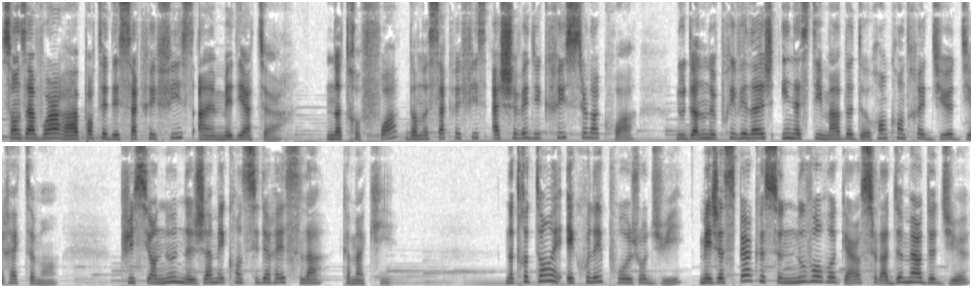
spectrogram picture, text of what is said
sans avoir à apporter des sacrifices à un médiateur. Notre foi dans le sacrifice achevé du Christ sur la croix nous donne le privilège inestimable de rencontrer Dieu directement. Puissions-nous ne jamais considérer cela comme acquis. Notre temps est écoulé pour aujourd'hui, mais j'espère que ce nouveau regard sur la demeure de Dieu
